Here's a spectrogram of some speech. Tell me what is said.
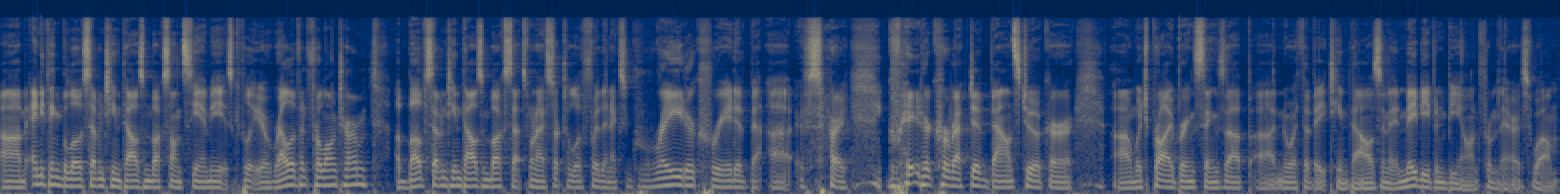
Um, anything below 17,000 bucks on CME is completely irrelevant for long term. Above 17,000 bucks, that's when I start to look for the next greater creative, uh, sorry, greater corrective bounce to occur, um, which probably brings things up uh, north of 18,000 and maybe even beyond from there as well.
